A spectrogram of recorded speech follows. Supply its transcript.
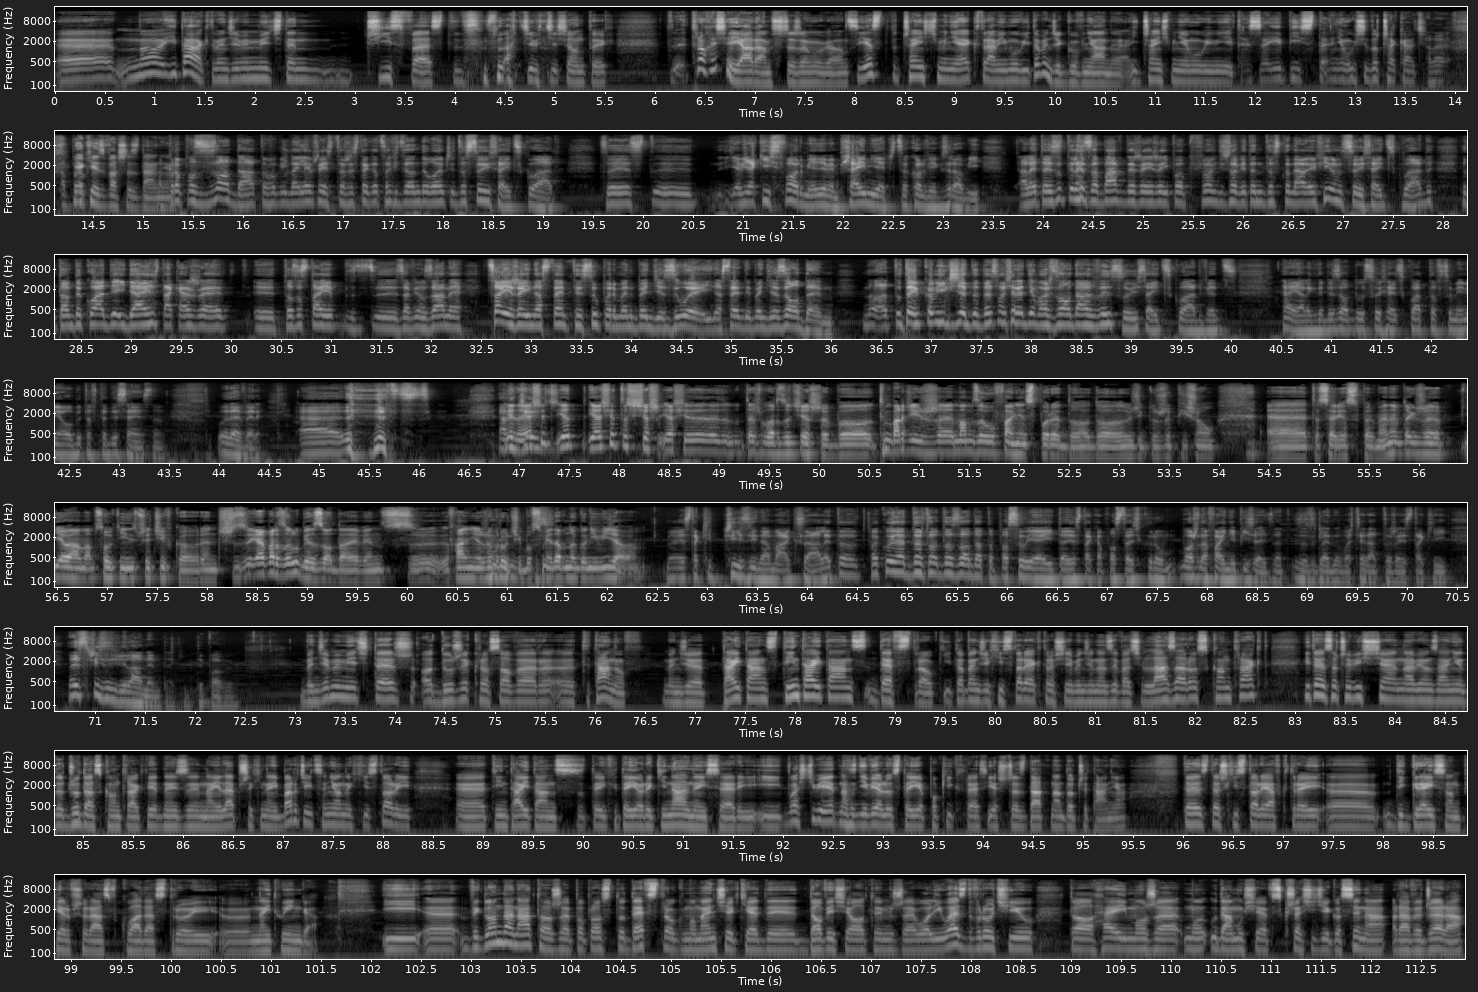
E, no i tak, będziemy mieć ten cheese fest z lat 90 trochę się jaram, szczerze mówiąc. Jest część mnie, która mi mówi, to będzie gówniane, i część mnie mówi mi, to jest zajebiste, nie mogę się doczekać. Ale. Jakie jest wasze zdanie? A propos Zoda, to w ogóle najlepsze jest to, że z tego co widzę, on dołączy do Suicide Squad, co jest yy, w jakiejś formie, nie wiem, przejmie, czy cokolwiek zrobi. Ale to jest o tyle zabawne, że jeżeli przypomnisz sobie ten doskonały film Suicide Squad, to tam dokładnie idea jest taka, że to zostaje zawiązane, co jeżeli następny Superman będzie zły i następny będzie Zodem. No a tutaj w komiksie bezpośrednio masz Zoda w Suicide Squad, więc hej, ale gdyby Zod był Suicide Squad, to w sumie miałoby to wtedy sens, no. Whatever. Uh, Ale nie, no, czy... ja, się, ja, ja, się też cieszę, ja się też bardzo cieszę, bo tym bardziej, że mam zaufanie spore do, do ludzi, którzy piszą e, tę serię Supermanem, także ja mam absolutnie nic przeciwko, wręcz ja bardzo lubię Zoda, więc e, fajnie, że wróci, bo w sumie dawno go nie widziałem. No jest taki cheesy na maksa, ale to akurat do, do, do Zoda to pasuje i to jest taka postać, którą można fajnie pisać ze względu właśnie na to, że jest taki, no jest cheesy villanem takim typowym. Będziemy mieć też o duży crossover e, Tytanów będzie Titans, Teen Titans, Deathstroke i to będzie historia, która się będzie nazywać Lazarus Contract i to jest oczywiście nawiązanie do Judas Contract, jednej z najlepszych i najbardziej cenionych historii e, Teen Titans, tej, tej oryginalnej serii i właściwie jedna z niewielu z tej epoki, która jest jeszcze zdatna do czytania. To jest też historia, w której e, Dick Grayson pierwszy raz wkłada strój e, Nightwinga. I e, wygląda na to, że po prostu Deathstroke w momencie, kiedy dowie się o tym, że Wally West wrócił, to hej, może uda mu się wskrzesić jego syna, Ravagera,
